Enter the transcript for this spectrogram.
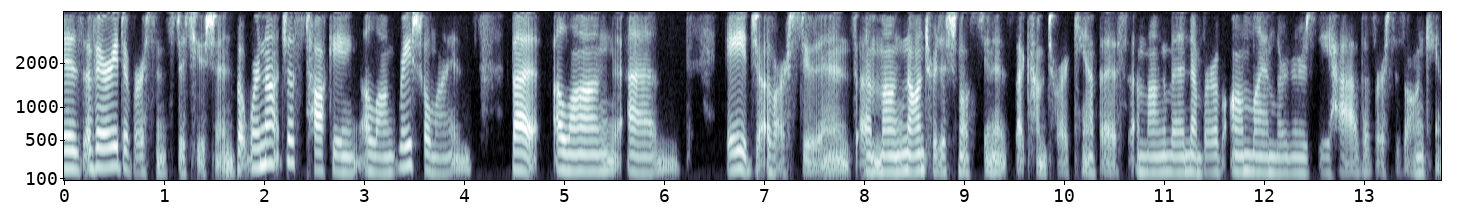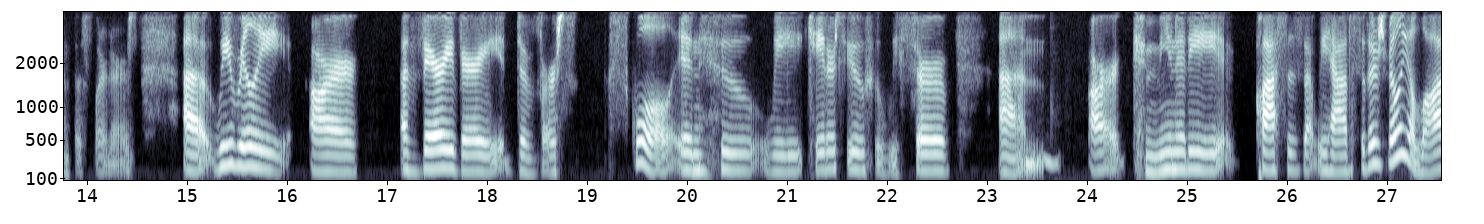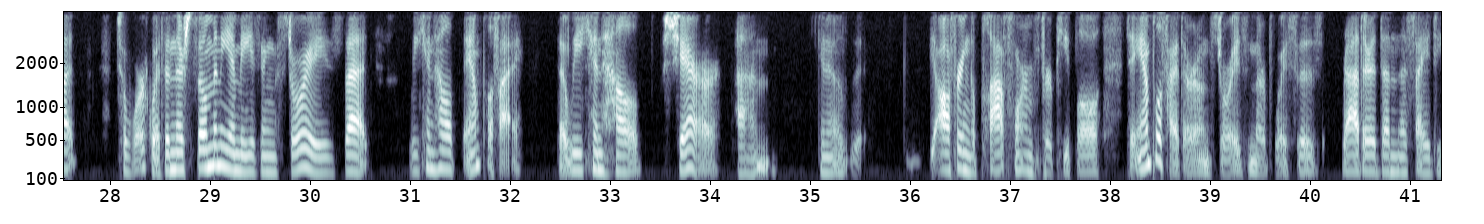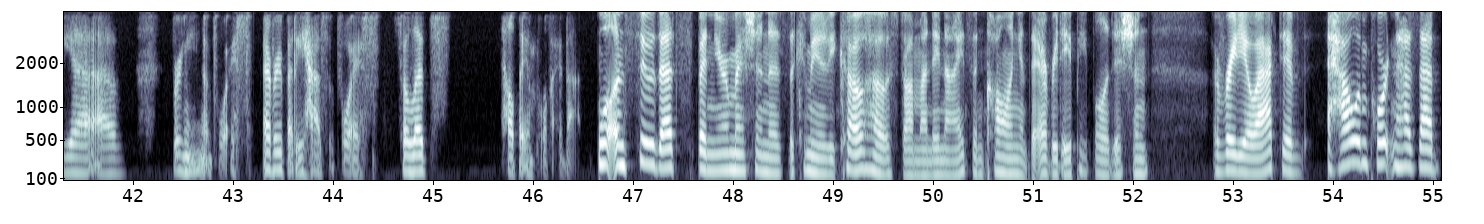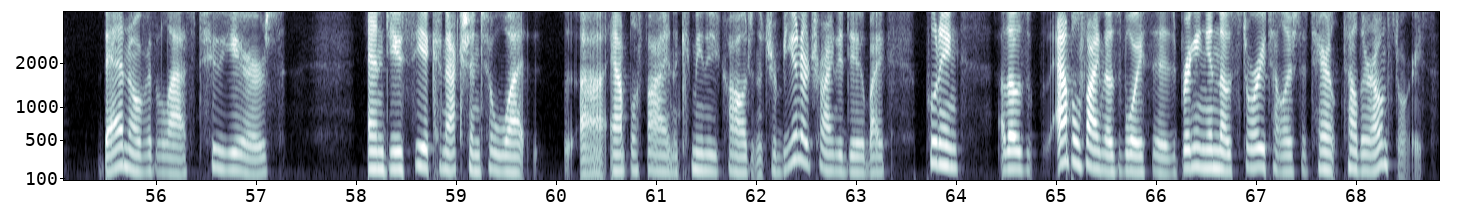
is a very diverse institution, but we're not just talking along racial lines, but along um, age of our students, among non traditional students that come to our campus, among the number of online learners we have versus on campus learners. Uh, we really are a very, very diverse school in who we cater to, who we serve, um, our community classes that we have. So there's really a lot to work with. And there's so many amazing stories that we can help amplify, that we can help share. Um, you know, offering a platform for people to amplify their own stories and their voices rather than this idea of bringing a voice. Everybody has a voice. So let's help amplify that. Well, and Sue, that's been your mission as the community co host on Monday nights and calling it the Everyday People edition of Radioactive. How important has that been over the last two years? And do you see a connection to what uh, Amplify and the Community College and the Tribune are trying to do by putting those, amplifying those voices, bringing in those storytellers to tell, tell their own stories?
